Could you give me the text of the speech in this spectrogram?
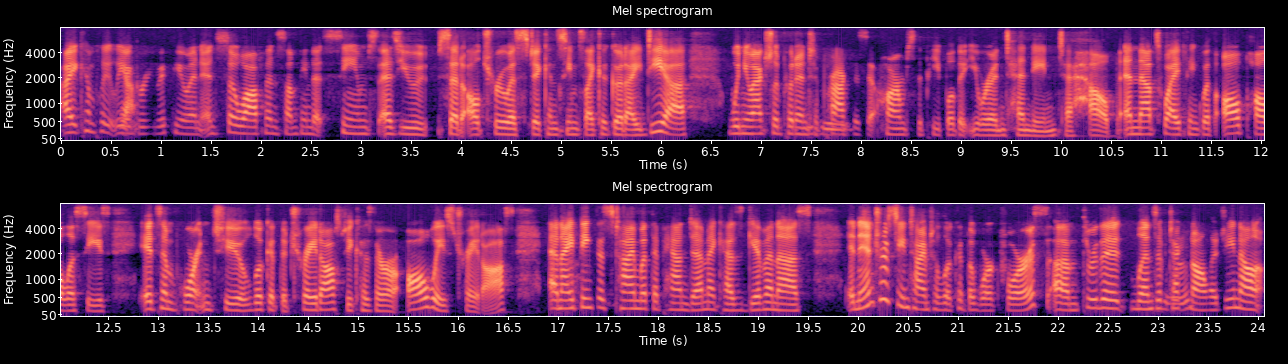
I completely Yeah. agree with you. And, and so often something that seems, as you said, altruistic and seems like a good idea, when you actually put into Mhm. practice, it harms the people that you were intending to help. And that's why I think with all policies, it's important to look at the trade offs because there are always trade offs. And I think this time with the pandemic has given us an interesting time to look at the workforce um, through the lens of Mhm. technology. Now,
